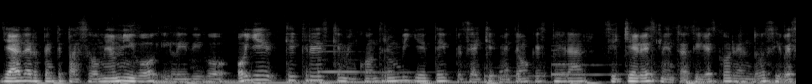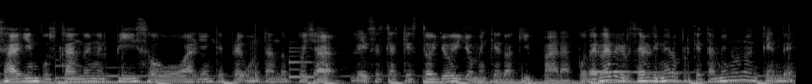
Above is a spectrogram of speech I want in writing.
ya de repente pasó mi amigo y le digo, oye, ¿qué crees que me encontré un billete? Pues hay que, me tengo que esperar. Si quieres, mientras sigues corriendo, si ves a alguien buscando en el piso o alguien que preguntando, pues ya le dices que aquí estoy yo y yo me quedo aquí para poderle regresar el dinero, porque también uno entiende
